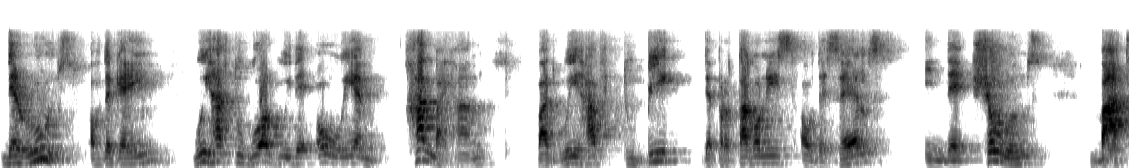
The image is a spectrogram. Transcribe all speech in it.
the rules of the game. We have to work with the OEM hand by hand, but we have to be the protagonists of the sales in the showrooms, but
